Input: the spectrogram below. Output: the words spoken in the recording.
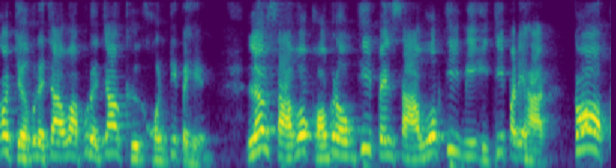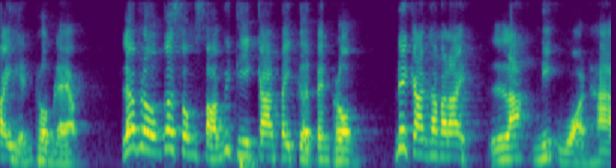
ก็เจอพระเจ้าว่าพระเจ้าคือคนที่ไปเห็น แล้วสาวกของพระองค์ที่เป็นสาวกที่มีอิทธิปฏิหารก็ไปเห็นพรหมแล้ว แล้วพระองค์ก็ทรงสอนวิธีการไปเกิดเป็นพรหมด้วยการทำอะไรละนิวรณ์ห้า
